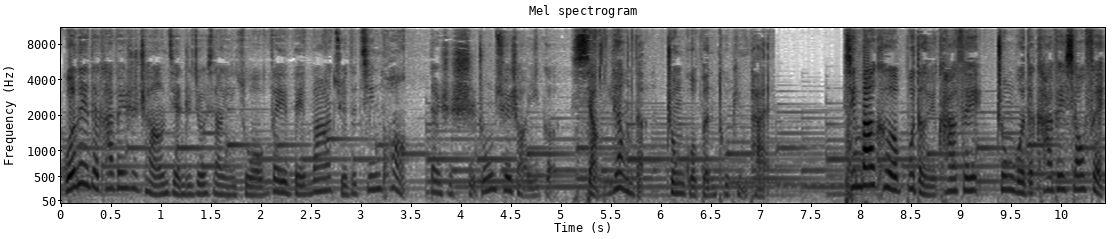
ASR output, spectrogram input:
国内的咖啡市场简直就像一座未被挖掘的金矿，但是始终缺少一个响亮的中国本土品牌。星巴克不等于咖啡，中国的咖啡消费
